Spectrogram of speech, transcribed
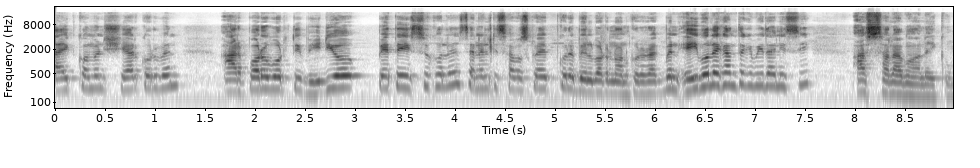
লাইক কমেন্ট শেয়ার করবেন। আর পরবর্তী ভিডিও পেতে ইচ্ছুক হলে চ্যানেলটি সাবস্ক্রাইব করে বেল বাটন অন করে রাখবেন। এই বলে এখান থেকে বিদায় নিচ্ছি। আসসালামু আলাইকুম।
